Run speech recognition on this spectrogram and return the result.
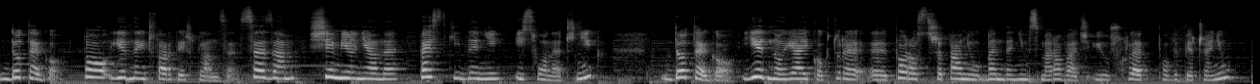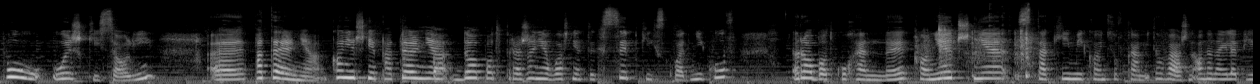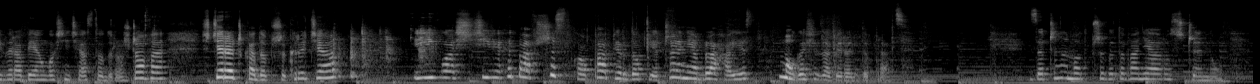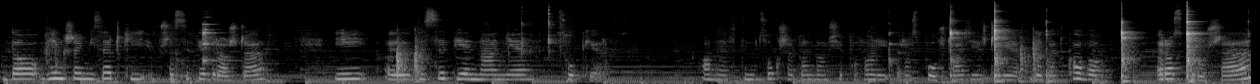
Do tego po jednej czwartej szklance sezam, siemielniane, pestki dyni i słonecznik. Do tego jedno jajko, które po roztrzepaniu będę nim smarować już chleb po wypieczeniu, pół łyżki soli, e, patelnia, koniecznie patelnia do podprażenia właśnie tych sypkich składników. Robot kuchenny, koniecznie z takimi końcówkami, to ważne, one najlepiej wyrabiają właśnie ciasto drożdżowe, ściereczka do przykrycia i właściwie chyba wszystko, papier do pieczenia, blacha jest, mogę się zabierać do pracy. Zaczynam od przygotowania rozczynu. Do większej miseczki przesypię drożdże i y, wysypię na nie cukier. One w tym cukrze będą się powoli rozpuszczać. Jeszcze je dodatkowo rozkruszę.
